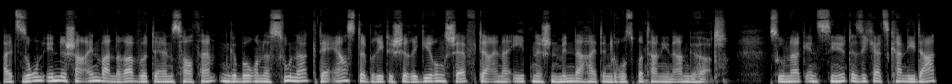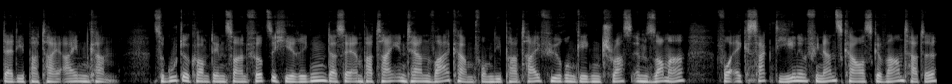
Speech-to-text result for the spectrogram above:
Als Sohn indischer Einwanderer wird der in Southampton geborene Sunak der erste britische Regierungschef, der einer ethnischen Minderheit in Großbritannien angehört. Sunak inszenierte sich als Kandidat, der die Partei einen kann. Zugute kommt dem 42-Jährigen, dass er im parteiinternen Wahlkampf um die Parteiführung gegen Truss im Sommer vor exakt jenem Finanzchaos gewarnt hatte,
